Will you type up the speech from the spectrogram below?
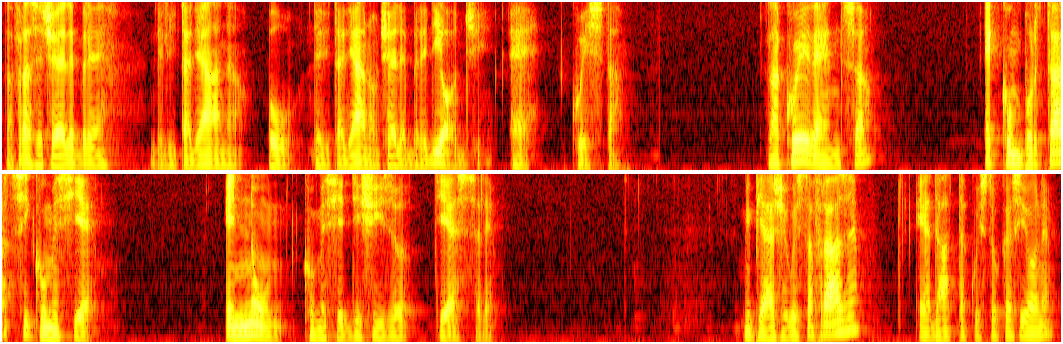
La frase celebre dell'italiana o dell'italiano celebre di oggi è questa. La coerenza è comportarsi come si è e non come si è deciso di essere. Mi piace questa frase, è adatta a questa occasione.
